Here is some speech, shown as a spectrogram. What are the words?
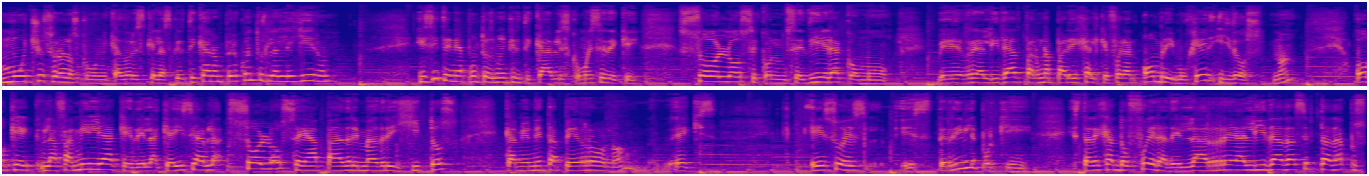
muchos fueron los comunicadores que las criticaron, pero ¿cuántos la leyeron? Y sí tenía puntos muy criticables, como ese de que solo se concediera como eh, realidad para una pareja el que fueran hombre y mujer y dos, ¿no? O que la familia que de la que ahí se habla solo sea padre, madre, hijitos, camioneta, perro, ¿no? X. Eso es, es terrible porque está dejando fuera de la realidad aceptada, pues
